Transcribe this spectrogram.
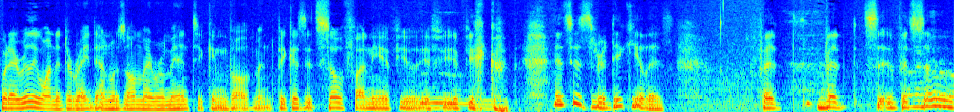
what i really wanted to write down was all my romantic involvement because it's so funny if you if you, if you go it's just ridiculous but but but so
